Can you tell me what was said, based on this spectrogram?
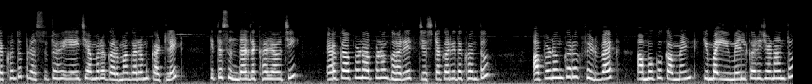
ଦେଖନ୍ତୁ ପ୍ରସ୍ତୁତ ହୋଇଯାଇଛି ଆମର ଗରମା ଗରମ କଟଲେଟ୍ କେତେ ସୁନ୍ଦର ଦେଖାଯାଉଛି ଏହାକୁ ଆପଣ ଆପଣ ଘରେ ଚେଷ୍ଟା କରି ଦେଖନ୍ତୁ ଆପଣଙ୍କର ଫିଡ଼ବ୍ୟାକ୍ ଆମକୁ କମେଣ୍ଟ କିମ୍ବା ଇମେଲ୍ କରି ଜଣାନ୍ତୁ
